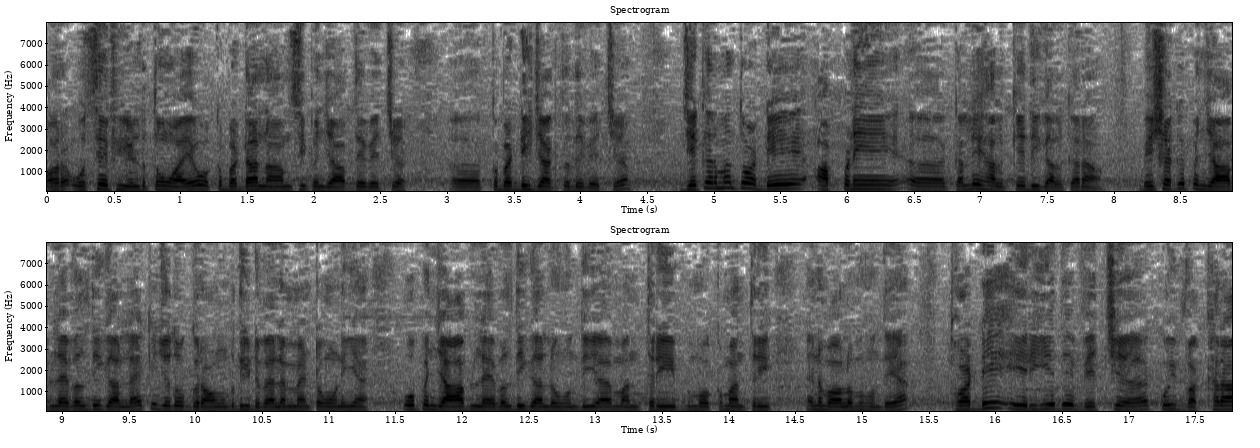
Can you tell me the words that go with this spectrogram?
ਔਰ ਉਸੇ ਫੀਲਡ ਤੋਂ ਆਏ ਹੋ। ਇੱਕ ਵੱਡਾ ਨਾਮ ਸੀ ਪੰਜਾਬ ਦੇ ਵਿੱਚ ਅ, ਕਬੱਡੀ ਜਗਤ ਦੇ ਵਿੱਚ। ਜੇਕਰ ਮੈਂ ਤੁਹਾਡੇ ਆਪਣੇ ਅ, ਇਕੱਲੇ ਹਲਕੇ ਦੀ ਗੱਲ ਕਰਾਂ ਬੇਸ਼ੱਕ ਪੰਜਾਬ ਲੈਵਲ ਦੀ ਗੱਲ ਹੈ ਕਿ ਜਦੋਂ ਗਰਾਊਂਡ ਦੀ ਡਿਵੈਲਪਮੈਂਟ ਹੋਣੀ ਹੈ ਉਹ ਪੰਜਾਬ ਲੈਵਲ ਦੀ ਗੱਲ ਹੁੰਦੀ ਹੈ ਮੰਤਰੀ ਮੁੱਖ ਮੰਤਰੀ ਇਨਵੋਲਵ ਹੁੰਦੇ ਆ। ਤੁਹਾਡੇ ਏਰੀਏ ਦੇ ਵਿੱਚ ਕੋਈ ਵੱਖਰਾ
